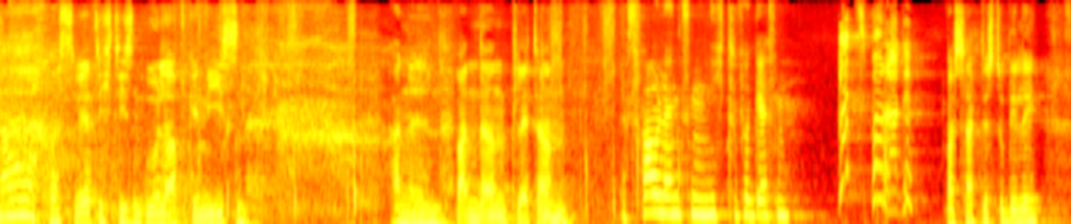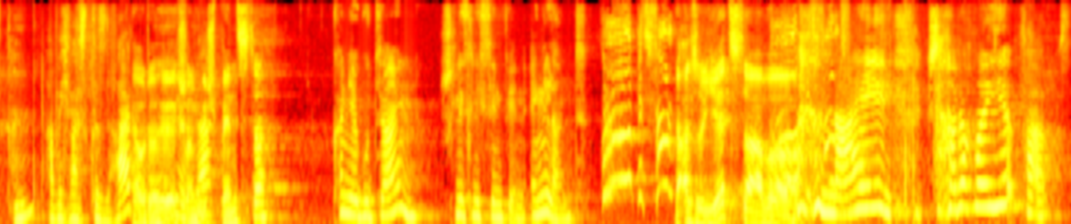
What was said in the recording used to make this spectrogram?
Ach, was werd ich diesen Urlaub genießen? Angeln, wandern, klettern. Das Faulenzen nicht zu vergessen. Was sagtest du, Billy? Habe ich was gesagt? Ja, oder höre ich schon Ja. Gespenster? Kann ja gut sein. Schließlich sind wir in England. Ja, also jetzt aber. Nein, schau doch mal hier, Papst.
